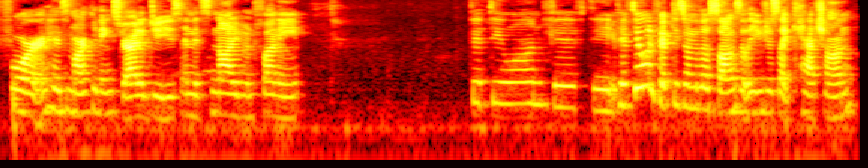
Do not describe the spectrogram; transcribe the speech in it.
for his marketing strategies, and it's not even funny. 5150. 5150 is one of those songs that you just like catch on.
